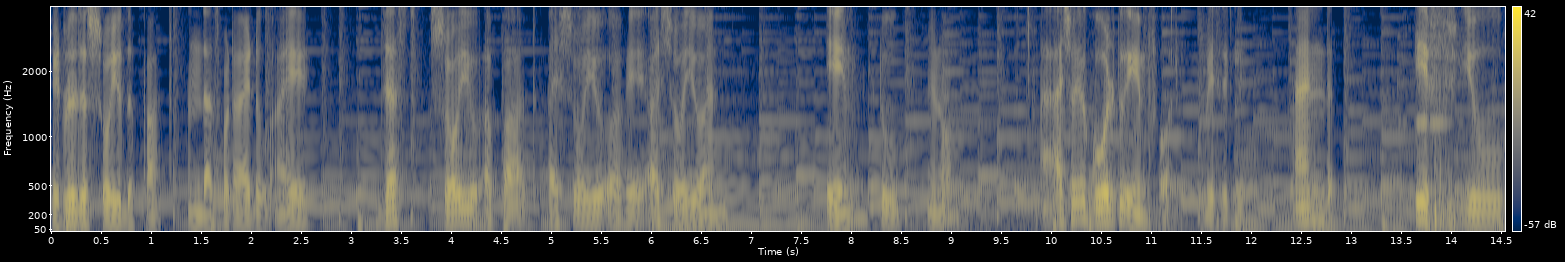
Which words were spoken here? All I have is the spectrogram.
It will just show you the path and that's what i do. I just show you a path i show you a way i show you an aim to you know i show you a goal to aim for basically. And if you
